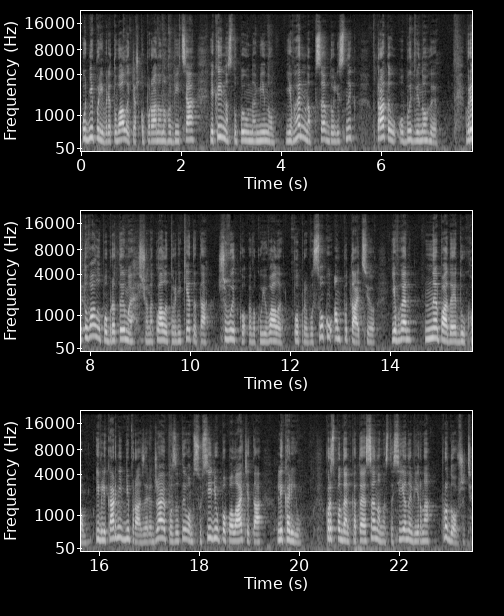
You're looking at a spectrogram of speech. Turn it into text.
У Дніпрі врятували тяжкопораненого бійця, який наступив на міну. Євген на псевдолісник втратив обидві ноги. Врятували побратими, що наклали турнікети та швидко евакуювали. Попри високу ампутацію, Євген не падає духом і в лікарні Дніпра заряджає позитивом сусідів по палаті та лікарів. Кореспондентка ТСН Анастасія Невірна продовжить.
